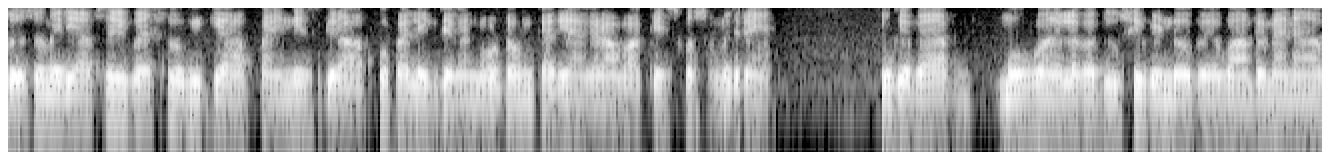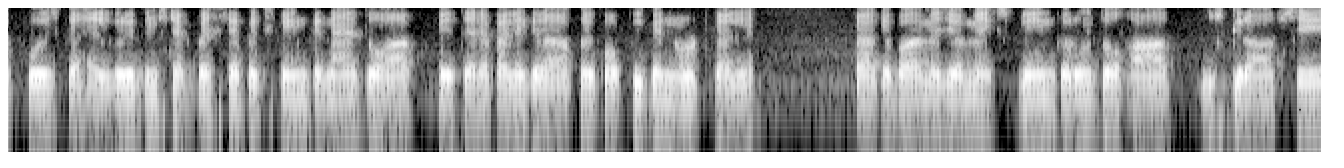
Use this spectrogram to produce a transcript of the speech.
दोस्तों, मेरी आपसे रिक्वेस्ट होगी कि आप काइंडली इस ग्राफ को पहले एक जगह नोट डाउन कर लें, अगर आप वाकई इसको समझ रहे हैं। क्योंकि मैं आप मूव होने लगा दूसरी विंडो पे, वहाँ पे मैंने आपको इसका algorithm step by step explain करना है तो आप बेहतर है पहले ग्राफ को कॉपी पे नोट कर लें, ताकि बाद में जब मैं एक्सप्लेन करूँ तो आप उस ग्राफ से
